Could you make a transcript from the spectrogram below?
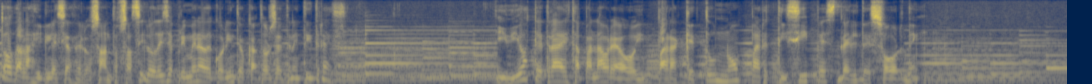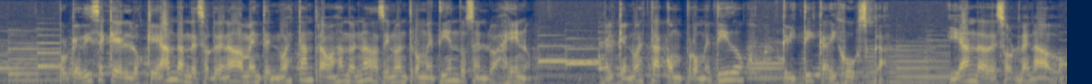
todas las iglesias de los santos. Así lo dice 1 Corintios 14, 33. Y Dios te trae esta palabra hoy para que tú no participes del desorden porque dice que los que andan desordenadamente no están trabajando en nada, sino entrometiéndose en lo ajeno. El que no está comprometido critica y juzga y anda desordenado.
